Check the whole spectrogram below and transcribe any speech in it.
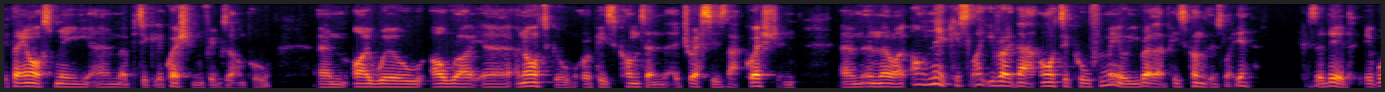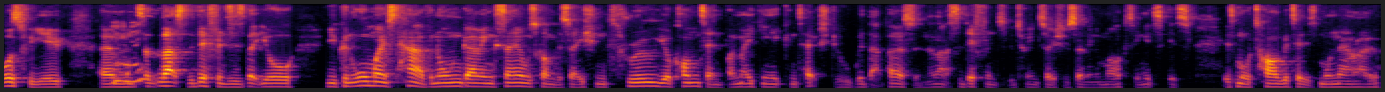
if they ask me um, a particular question, for example, I will I'll write uh, an article or a piece of content that addresses that question. Um, and they're like, "Oh, Nick, it's like you wrote that article for me, or you wrote that piece of content." It's like, "Yeah, because I did. It was for you. Um, mm-hmm. So that's the difference is that you're you can almost have an ongoing sales conversation through your content by making it contextual with that person, and that's the difference between social selling and marketing. It's it's it's more targeted, it's more narrow,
